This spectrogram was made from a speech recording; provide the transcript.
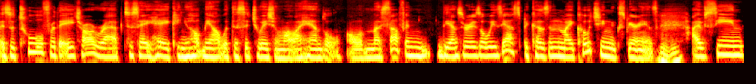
is a tool for the HR rep to say, "Hey, can you help me out with the situation while I handle all of my stuff?" And the answer is always yes because in my coaching experience, mm-hmm. I've seen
